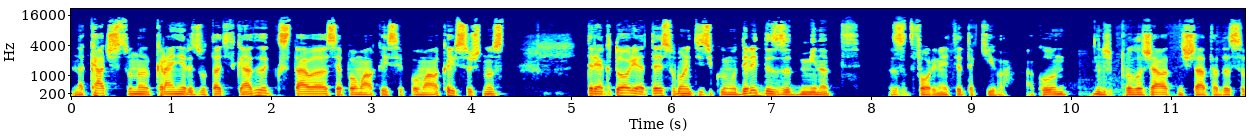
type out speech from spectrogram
на качество на крайни резултати и така нататък става все по-малка и все по-малка и всъщност траекторията е свободните езикови модели да задминат затворените такива, ако нали, продължават нещата да са,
